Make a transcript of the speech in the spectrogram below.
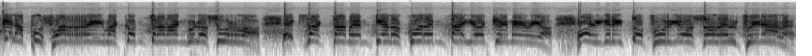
que la puso arriba contra el ángulo zurdo, exactamente a los 48 y medio. El grito furioso del final.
